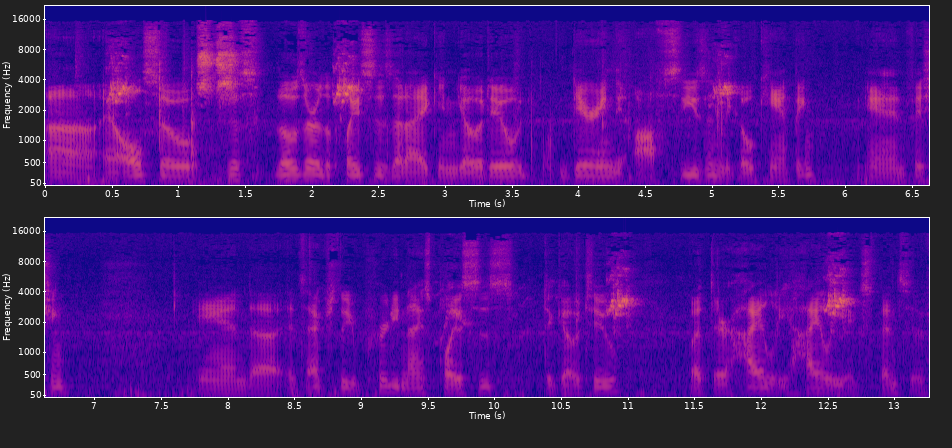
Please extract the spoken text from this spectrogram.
Uh, and also, those are the places that I can go to during the off season to go camping and fishing. And uh, it's actually pretty nice places to go to, but they're highly, highly expensive.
